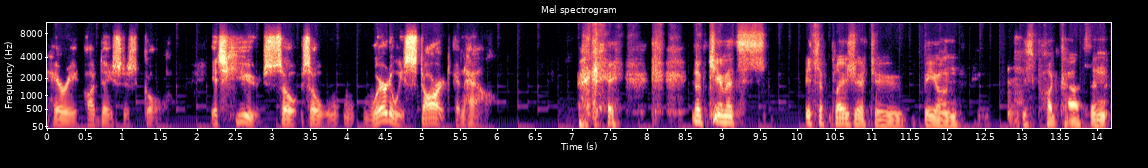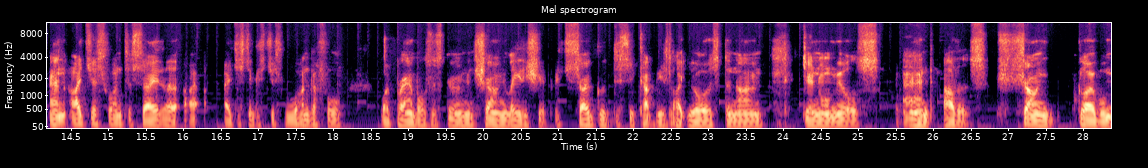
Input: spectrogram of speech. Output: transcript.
hairy, audacious goal. It's huge. So, so where do we start and how? Okay. Look, Jim, it's it's a pleasure to be on this podcast and and I just want to say that I, I just think it's just wonderful what Brambles is doing and showing leadership. It's so good to see companies like yours, Danone, General Mills, and others showing global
